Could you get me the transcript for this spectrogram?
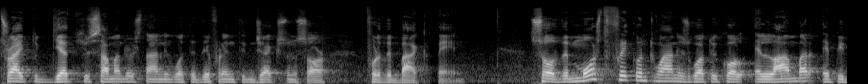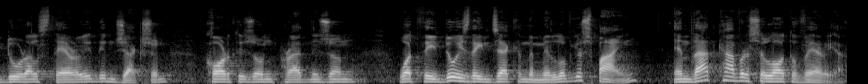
try to get you some understanding what the different injections are for the back pain. So the most frequent one is what we call a lumbar epidural steroid injection, cortisone, prednisone. What they do is they inject in the middle of your spine, and that covers a lot of area.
